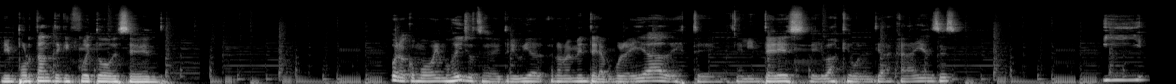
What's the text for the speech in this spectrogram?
lo importante que fue todo ese evento. Bueno, como hemos dicho, se atribuía enormemente la popularidad, este, el interés del básquetbol en tierras canadienses. Y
